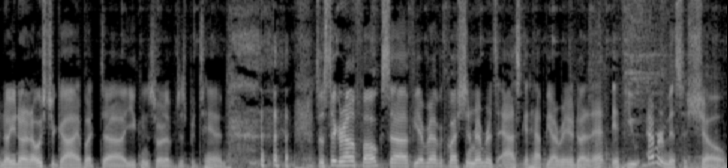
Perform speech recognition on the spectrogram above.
I know you're not an oyster guy, but uh, you can sort of just pretend. so stick around, folks. Uh, if you ever have a question, remember it's ask at happyhourradio.net. If you ever miss a show.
